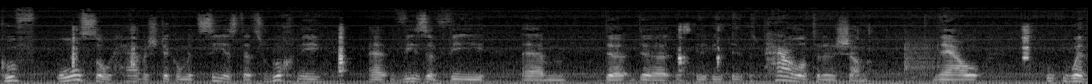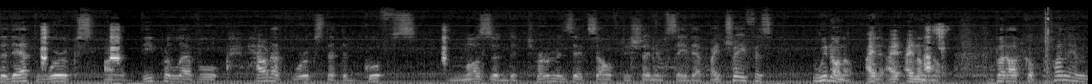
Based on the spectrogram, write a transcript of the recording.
guf also have a shtickle mitzias that's ruchni uh, vis-a-vis um, the the i- i- i- parallel to the neshama. Now, whether that works on a deeper level, how that works, that the guf's muzzin determines itself. The Shainim say that by trefus, we don't know. I, I, I don't know. But al kapanim,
